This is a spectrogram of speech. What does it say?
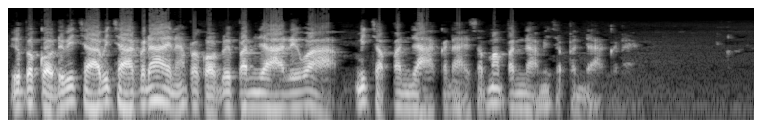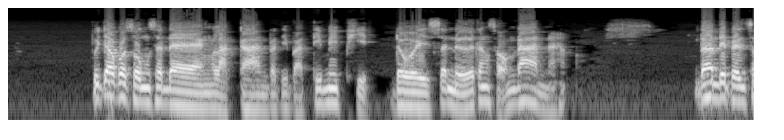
หรือประกอบด้วยวิชาวิชาก็ได้นะ ประกอบด้วยปัญญาหรือว่ามิจฉาปัญญาก็ได้สัมมาปัญญามิจฉาปัญญาก็ได้พระเจ้าก็ทรงแสดงหลักการปฏิบัติที่ไม่ผิด โดยเสนอทั้งสองด้านนะครับด้านที่เป็นส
